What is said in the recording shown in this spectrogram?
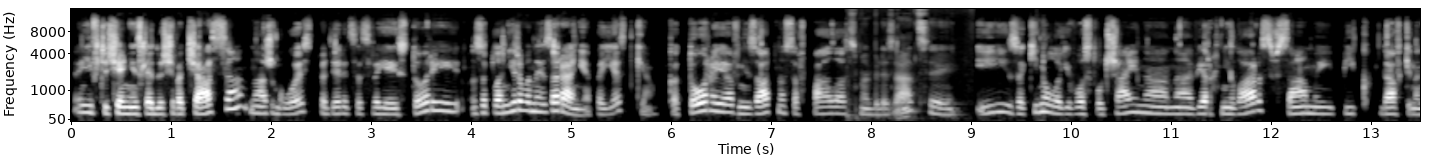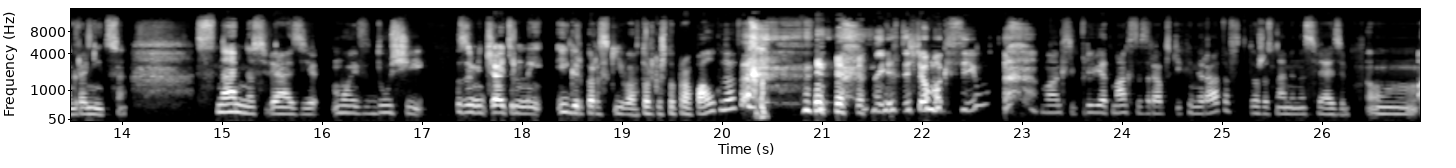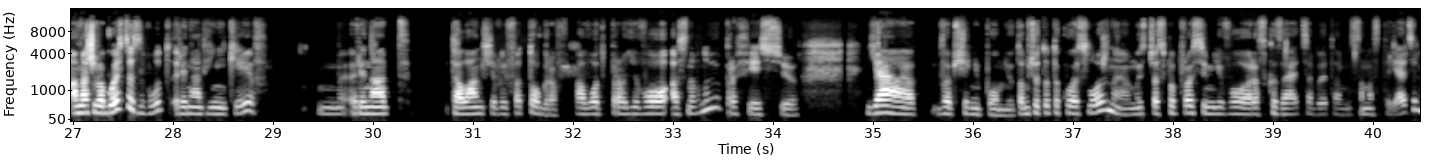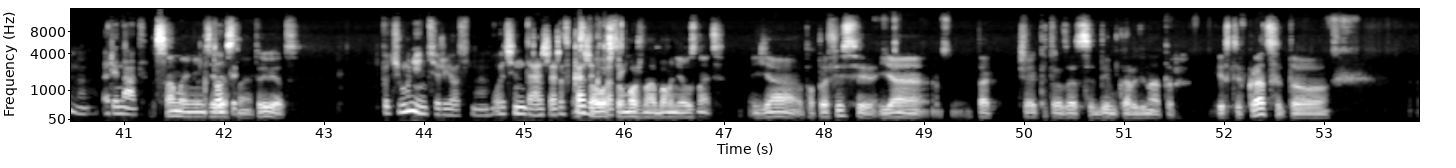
И в течение следующего часа наш гость поделится своей историей запланированной заранее поездки, которая внезапно совпала с мобилизацией и закинула его случайно на Верхний Ларс в самый пик давки на границе. С нами на связи мой ведущий замечательный Игорь Парскива. Только что пропал куда-то. Но есть еще Максим. Максик, привет. Макс из Арабских Эмиратов тоже с нами на связи. А нашего гостя зовут Ренат Яникеев. Ренат талантливый фотограф. А вот про его основную профессию я вообще не помню. Там что-то такое сложное. Мы сейчас попросим его рассказать об этом самостоятельно. Ренат. Самое неинтересное. Привет. Почему неинтересно? Очень даже. С Расскажи, того, кто что можно обо мне узнать. Я по профессии, я так, человек, который называется BIM-координатор. Если вкратце, то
